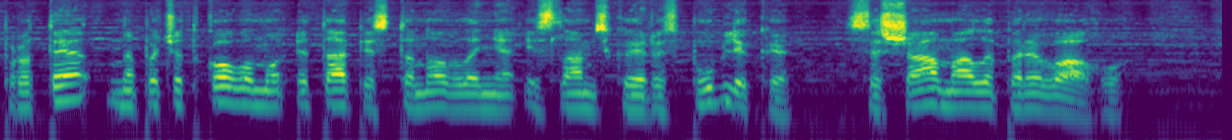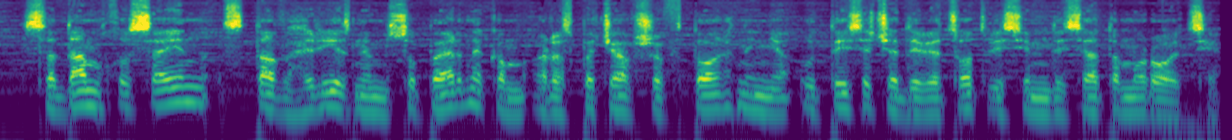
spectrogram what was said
Проте на початковому етапі становлення Ісламської республіки США мали перевагу. Саддам Хусейн став грізним суперником, розпочавши вторгнення у 1980 році.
